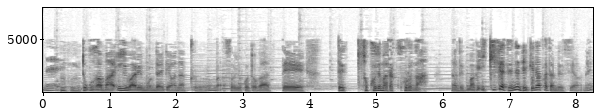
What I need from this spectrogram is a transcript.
ね。どこが、まあ、いい悪い問題ではなく、まあ、そういうことがあって、で、そこでまたコロナなんで、まあ、行きが全然できなかったんですよね。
